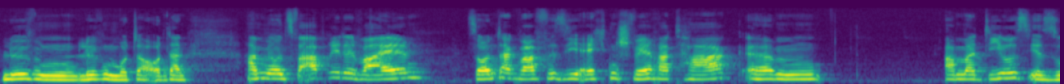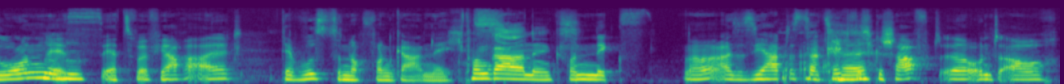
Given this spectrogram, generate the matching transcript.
Löwen, Löwenmutter. Und dann haben wir uns verabredet, weil Sonntag war für sie echt ein schwerer Tag. Ähm, Amadeus, ihr Sohn, mhm. der ist ja zwölf Jahre alt, der wusste noch von gar nichts. Von gar nichts. Von nix. Ne? Also sie hat es tatsächlich okay. geschafft äh, und auch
